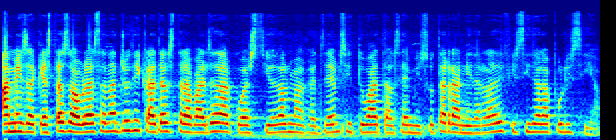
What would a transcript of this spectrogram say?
A més, aquestes obres s'han adjudicat els treballs d'adequació del magatzem situat al semisoterrani de l'edifici de la policia.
